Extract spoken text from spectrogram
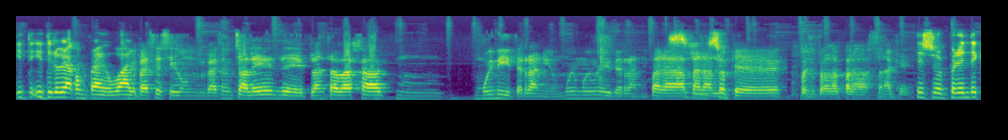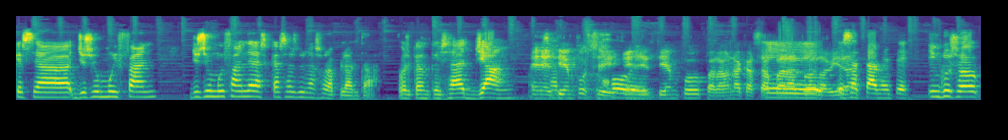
y- y te lo voy a comprar Me igual. parece, sí, un, me parece un chalet de planta baja mm, muy mediterráneo, muy, muy mediterráneo. Para, Sí, para lo que. Pues para la, para la zona que. Te sorprende que sea. Yo soy muy fan. Yo soy muy fan de las casas de una sola planta. Porque aunque sea young. En el sea tiempo, sí, joven, en el tiempo, para una casa para eh, toda la vida. Exactamente. Incluso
